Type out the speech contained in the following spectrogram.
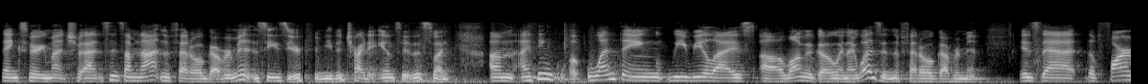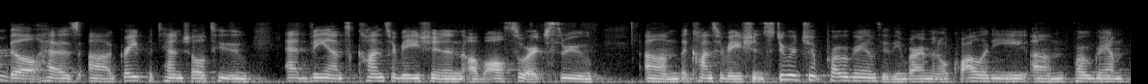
Thanks very much. Uh, since I'm not in the federal government, it's easier for me to try to answer this one. Um, I think one thing we realized uh, long ago when I was in the federal government is that the Farm Bill has uh, great potential to advance conservation of all sorts through um, the conservation stewardship program, through the environmental quality um, program.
